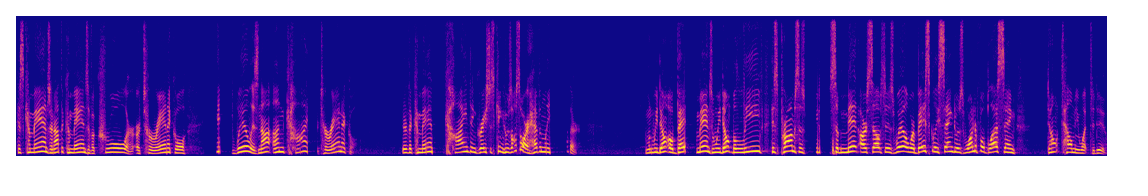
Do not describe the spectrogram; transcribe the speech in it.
His commands are not the commands of a cruel or, or tyrannical. His will is not unkind or tyrannical. They're the command kind and gracious king who is also our heavenly father. And when we don't obey commands, when we don't believe his promises, we submit ourselves to his will, we're basically saying to his wonderful blessing, don't tell me what to do.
